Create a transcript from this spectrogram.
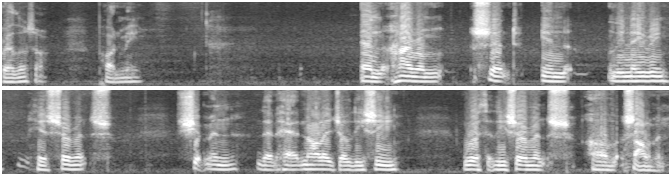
rather, sorry, pardon me. And Hiram sent in the navy his servants, shipmen that had knowledge of the sea, with the servants of Solomon.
